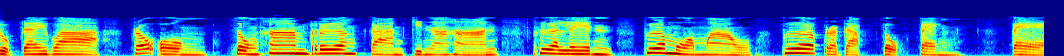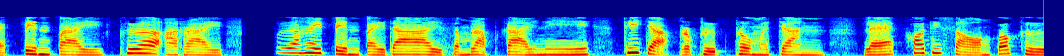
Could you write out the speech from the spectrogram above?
รุปได้ว่า พระองค์ทรงห้ามเรื่องการกินอาหาร เพื่อเล่น เพื่อมัวเมา เพื่อประดับตกแต่ง แต่เป็นไปเพื่ออะไร เพื่อให้เป็นไปได้สำหรับกายนี้ ที่จะประพฤติพรหมจรรย์ และข้อที่สองก็คือ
